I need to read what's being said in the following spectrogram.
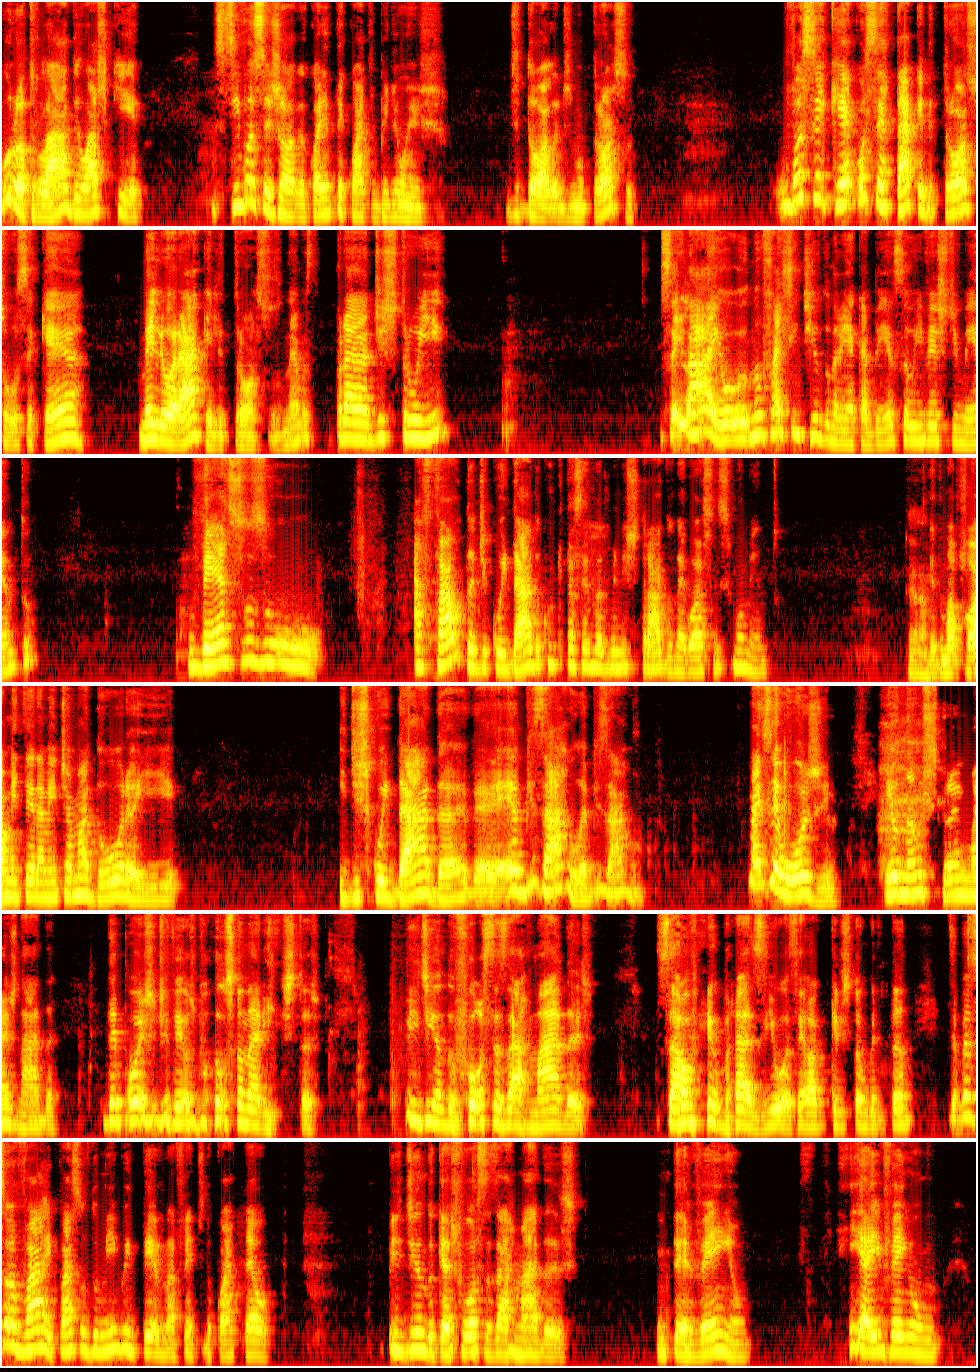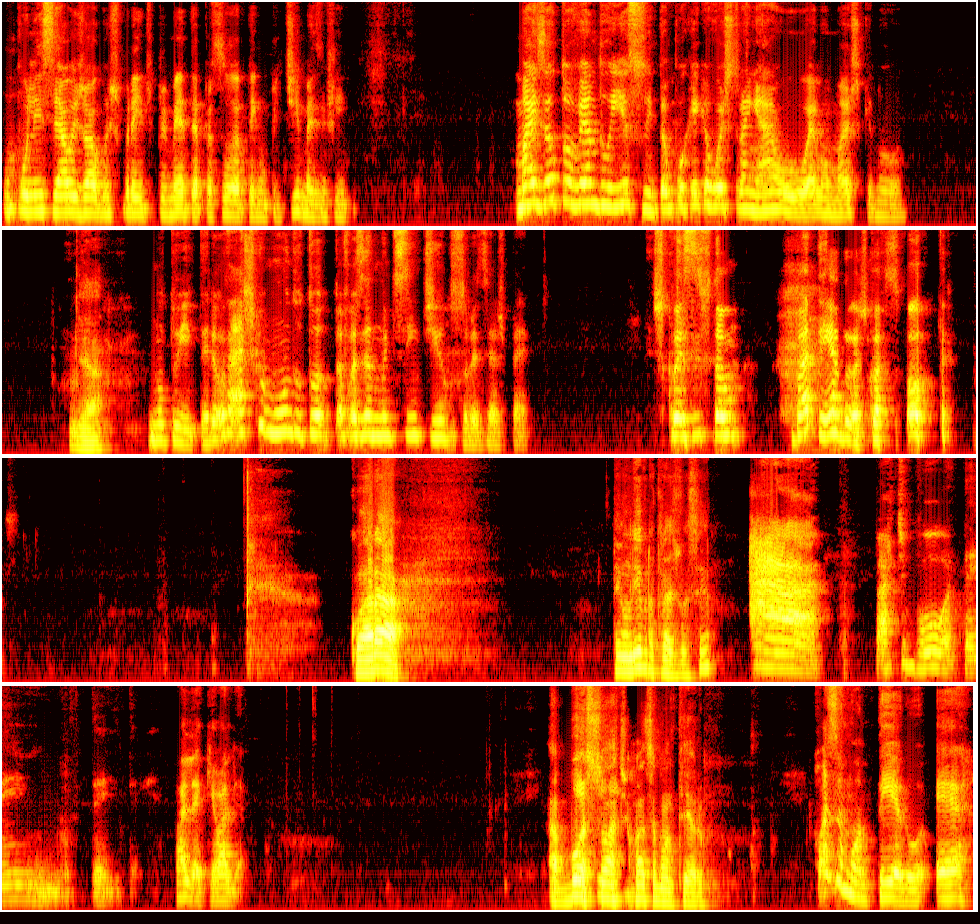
Por outro lado, eu acho que se você joga 44 bilhões de dólares no troço, você quer consertar aquele troço, você quer melhorar aquele troço, né? Para destruir. Sei lá, eu, não faz sentido na minha cabeça o investimento versus o, a falta de cuidado com que está sendo administrado o negócio nesse momento. É. De uma forma inteiramente amadora e, e descuidada. É, é bizarro, é bizarro. Mas eu hoje, eu não estranho mais nada. Depois de ver os bolsonaristas pedindo forças armadas salvem o Brasil, ou sei lá o que eles estão gritando, a pessoa vai, passa o domingo inteiro na frente do quartel pedindo que as Forças Armadas intervenham, e aí vem um, um policial e joga um spray de pimenta, a pessoa tem um piti, mas enfim. Mas eu estou vendo isso, então por que, que eu vou estranhar o Elon Musk no, yeah. no Twitter? Eu acho que o mundo todo está fazendo muito sentido sobre esse aspecto. As coisas estão batendo umas com as outras. Quara, tem um livro atrás de você? Ah, parte boa, tem, tem, tem. Olha aqui, olha. A boa Esse sorte. Rosa Monteiro. Rosa Monteiro é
